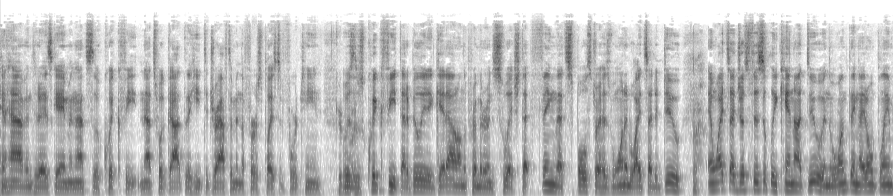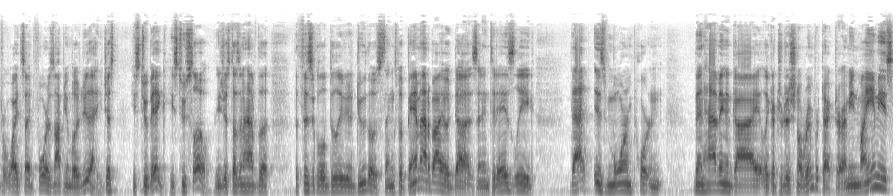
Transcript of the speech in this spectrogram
can have in today's game, and that's the quick feet, and that's what got the Heat to draft him in the first place at 14. Good was point. those quick feet, that ability to get out on the perimeter and switch, that thing that Spoelstra has wanted Whiteside to do, and Whiteside just physically cannot do. And the one thing I don't blame for Whiteside for is not being able to do that. He just he's too big, he's too slow, he just doesn't have the the physical ability to do those things. But Bam Adebayo does, and in today's league, that is more important than having a guy like a traditional rim protector. I mean, Miami's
